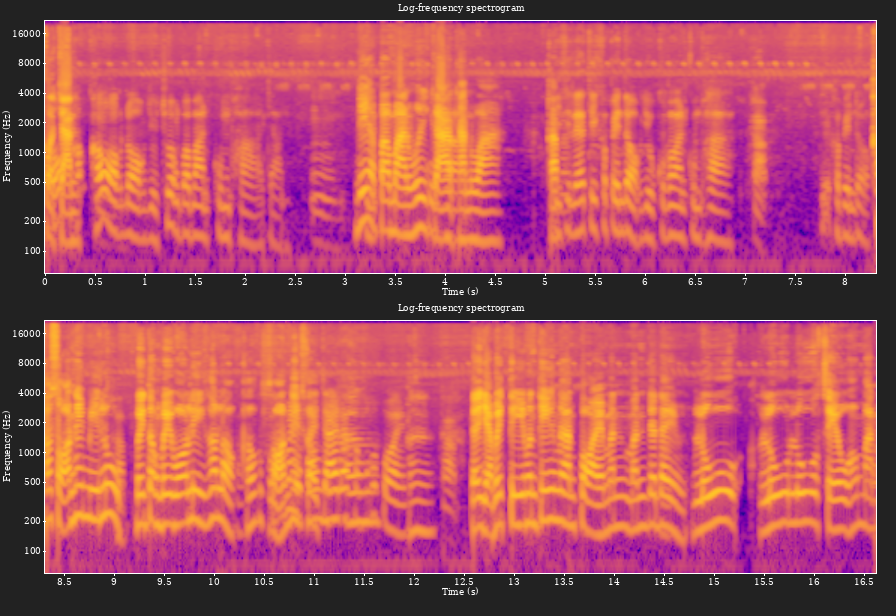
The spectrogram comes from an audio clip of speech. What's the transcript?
กว่าจันทร์เขาเขาออกดอกอยู่ช่วงประมาณกุมภาอาจารย์ อืมเนี่ยประมาณพฤศจิกากุมภาธันวา ครับ ปีที่แล้วที่เขาเป็นดอกอยู่ประมาณกุมภาครับ ที่เขาเป็นดอก เขาสอนให้มีลูกครับไม่ต้องไปวอรี่เขาหรอกเขาสอนผมไม่ให้ได้ใส่ใจแล้วเอเขาอก็ปล่อยเออครับแต่อย่าไปตีมันทิ้งนานปล่อยมันมันจะได้รู้รู้รู้เซลล์ของมัน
